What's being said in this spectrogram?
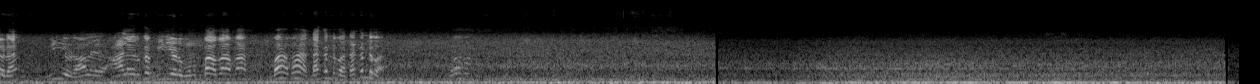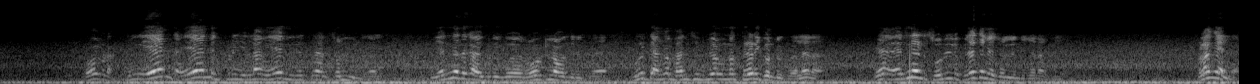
வீடியோடா? வீடியோட? ஆளு ஆளு இருக்க? வீடியோ எடுக்கணும். வா வா வா. வா வா. டக்கண்டு வா டக்கண்டு வா. வா, நீ ஏன் ஏன் இப்படி எல்லாம் ஏன் இருக்கிறான்னு சொல்லுங்க என்னதுக்கா இப்படி ரோட்ல வந்து இருக்கிற வீட்டு அங்க மனுஷன் பிள்ளைகள் இன்னும் தேடிக்கொண்டு இருக்கிறல ஏன் என்னன்னு சொல்லு பிரச்சனை சொல்லு நீங்க எனக்கு விளங்க இல்லை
